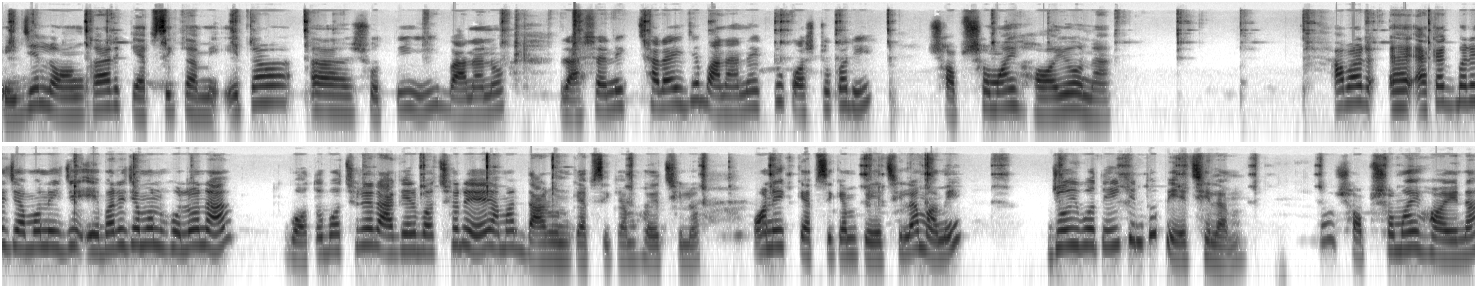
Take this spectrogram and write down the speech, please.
এই যে লঙ্কার ক্যাপসিকাম এটা আহ, সত্যিই বানানো রাসায়নিক ছাড়াই যে বানানো একটু কষ্টকরই সব সময় হয়ও না। আবার এক একবারে যেমন এই যে এবারে যেমন হলো না গত বছরের আগের বছরে আমার দারুণ ক্যাপসিকাম হয়েছিল। অনেক ক্যাপসিকাম পেয়েছিলাম আমি জৈবতেই কিন্তু পেয়েছিলাম। সব সময় হয় না।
